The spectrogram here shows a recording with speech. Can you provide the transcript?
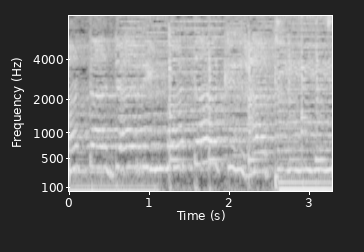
Mata-mata dari mata ke hati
